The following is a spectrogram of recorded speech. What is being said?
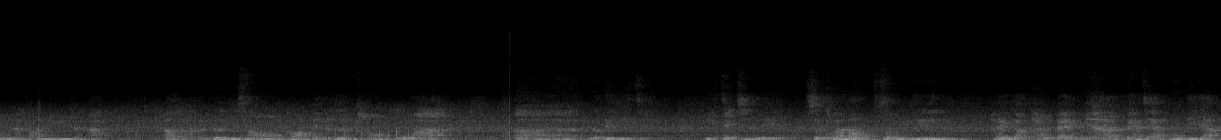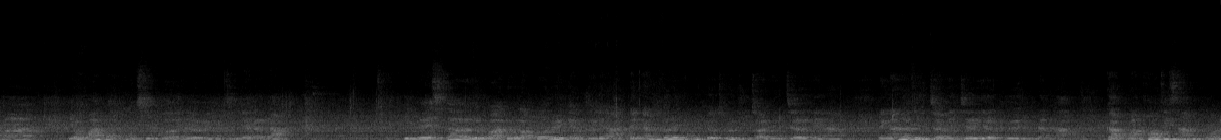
งนะตอนนี้นะคะเเรื่องที่สองก็เป็นเรื่องของตัวเเราเรียก rejection rate สมมติว่าเราส่งยื่นให้กับทางแบงค์เนี่ยแบงค์จะ approve ได้ยากมากอย่าว่าแต่ consumer เลยจริงในระดับ investor หรือว่า developer ด้วยกันก็ยากดังนั้นมันก็เลยทำให้เกิดธุรกิจ joint venture เนี่ยนะดังนั้นเราถึง joint venture เยอะขึ้นนะคะ กลับมาข้อที่ 3 ก่อน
